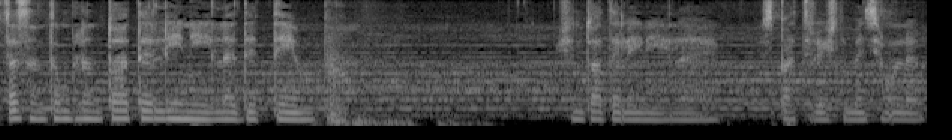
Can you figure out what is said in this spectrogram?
Asta se întâmplă în toate liniile de timp și în toate liniile, spațiile și dimensiunile.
